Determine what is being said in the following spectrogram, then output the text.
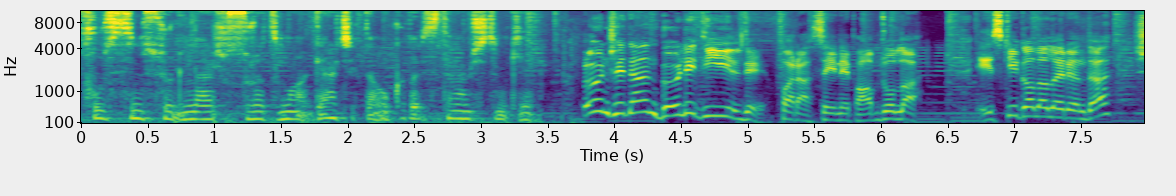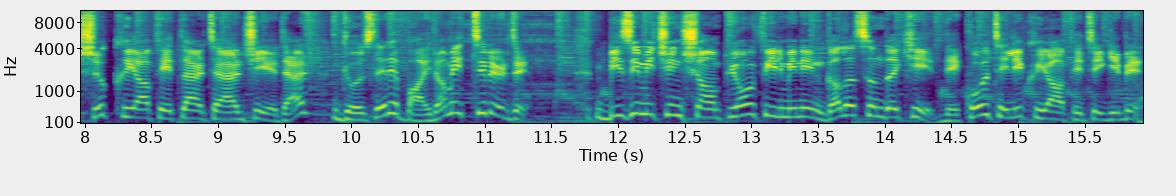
full sim sürdüler suratıma. Gerçekten o kadar istememiştim ki. Önceden böyle değildi Farah Zeynep Abdullah. Eski galalarında şık kıyafetler tercih eder, gözlere bayram ettirirdi. Bizim için Şampiyon filminin galasındaki dekolteli kıyafeti gibi.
